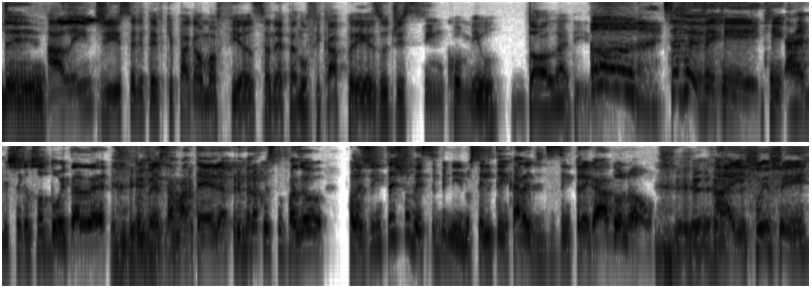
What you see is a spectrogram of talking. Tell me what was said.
Deus. Além disso, ele teve que pagar uma fiança, né, pra não ficar preso, de 5 mil dólares. Você foi ver quem. quem... Ai, bicha, que eu sou doida, né? Fui ver essa matéria. A primeira coisa que eu fazer, eu falei, gente, deixa eu ver esse menino, se ele tem cara de desempregado ou não. Aí fui ver.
